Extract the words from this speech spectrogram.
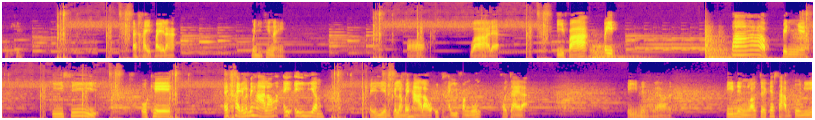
โอเค ไอไข่ไปแล้วฮะมันอยู่ที่ไหน อ๋อ ว่าแล้ว สีฟ้าปิดป้าบเป็นไง easy โอเค ไอ้ไข่กำลังไปหาเราฮะไอ้ไอเหลี่ยม ไอเหลี่ยมกำลังไปหาเรา ไอ้ไข่อยู่ฝั่งนู้น เข้าใจละ ตีหนึ่งแล้วฮะตีหนึ่งเราเจอแค่สามตัวนี้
